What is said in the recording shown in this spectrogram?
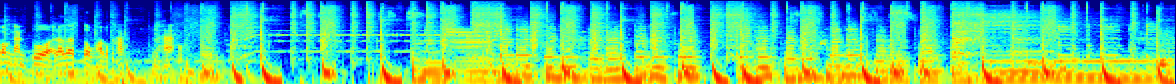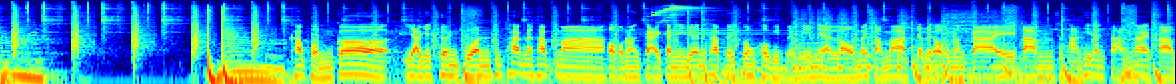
ป้องกันตัวแล้วก็ตรงอัปคัตนะฮะ ครับผมก็อยากจะเชิญชวนทุกท่านนะครับมาออกกำลังกายกันเยอะๆนะครับในช่วงโควิดแบบนี้เนี่ยเราไม่สามารถจะไปออกกำลังกายตามสถานที่ต่างๆ ได้ตาม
